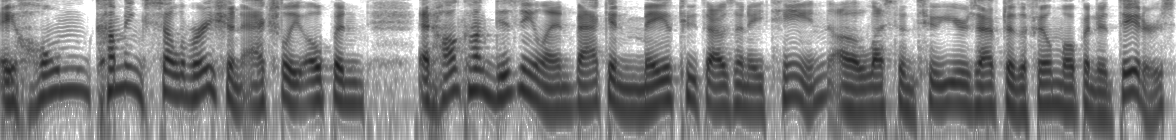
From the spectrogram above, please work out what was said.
a homecoming celebration, actually opened at Hong Kong Disneyland back in May of 2018, uh, less than two years after the film opened in theaters.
